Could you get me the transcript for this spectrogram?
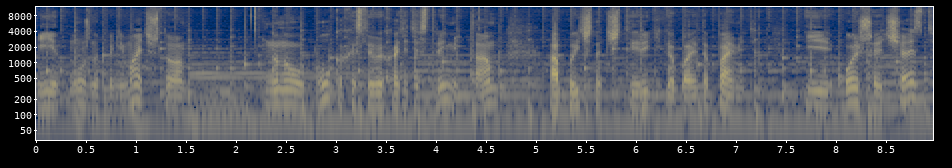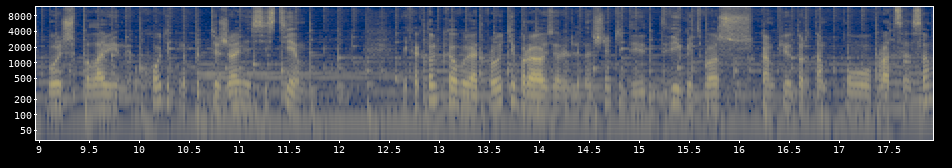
И нужно понимать, что на ноутбуках, если вы хотите стримить, там обычно 4 гигабайта памяти и большая часть, больше половины, уходит на поддержание системы. И как только вы откроете браузер или начнете двигать ваш компьютер там по процессам,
